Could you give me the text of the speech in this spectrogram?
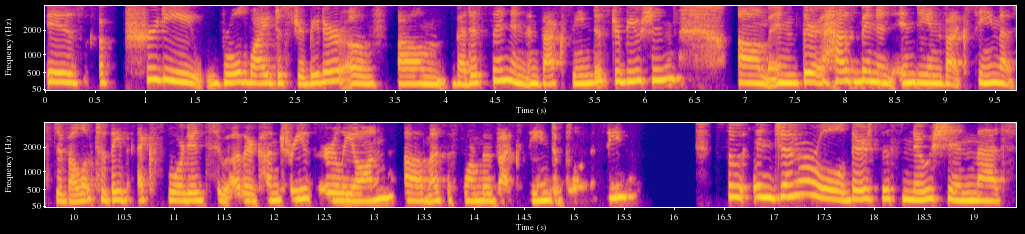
is a pretty worldwide distributor of um, medicine and, and, vaccine distribution. Um, and there has been an Indian vaccine that's developed that they've exported to other countries early on um, as a form of vaccine diplomacy. So, in general, there's this notion that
